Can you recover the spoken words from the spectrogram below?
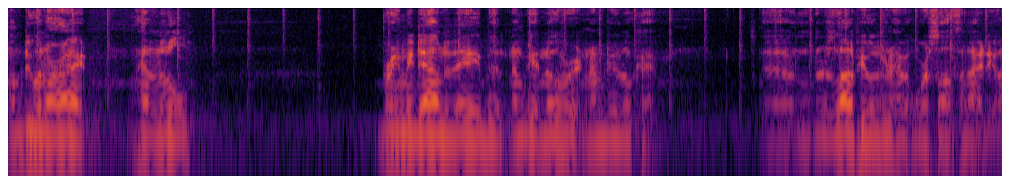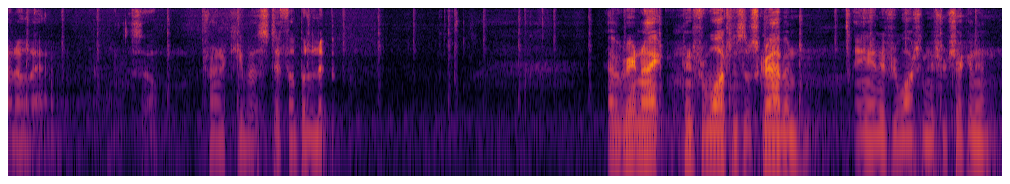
I'm doing all right. Had a little bring me down today, but I'm getting over it and I'm doing okay. Uh, there's a lot of people that have it worse off than I do. I know that. So trying to keep a stiff upper lip. Have a great night. Thanks for watching, subscribing, and if you're watching this, you're checking in.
